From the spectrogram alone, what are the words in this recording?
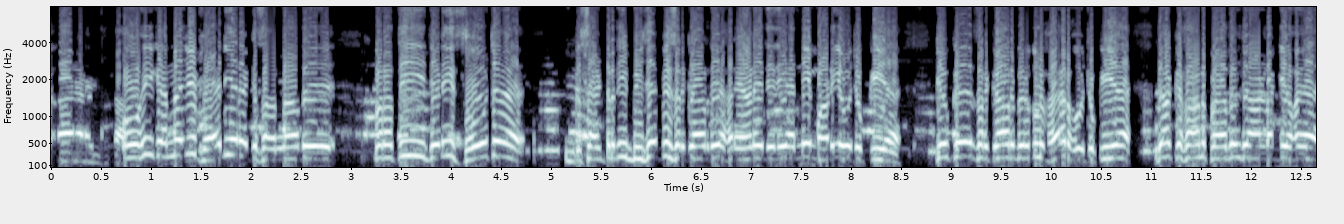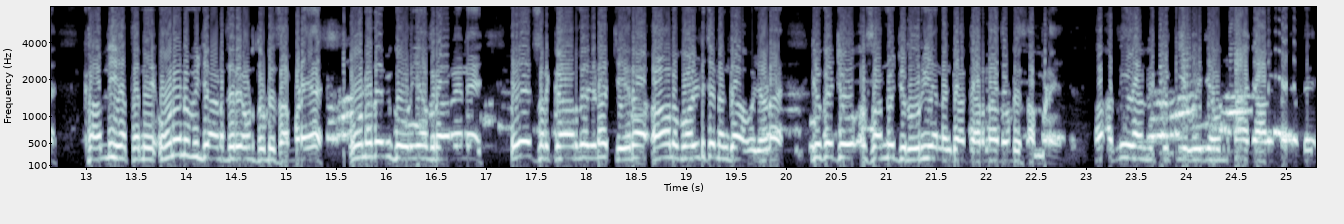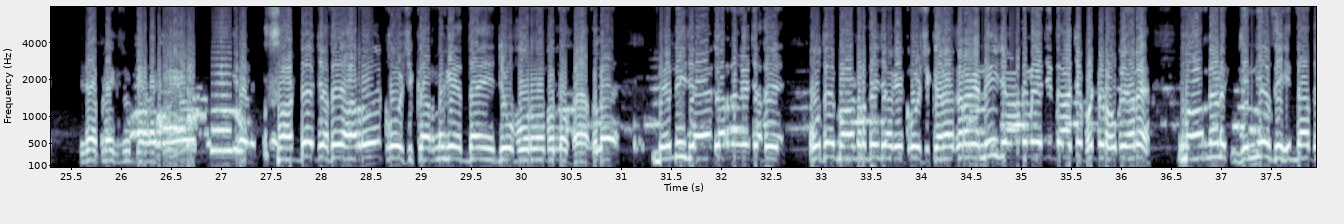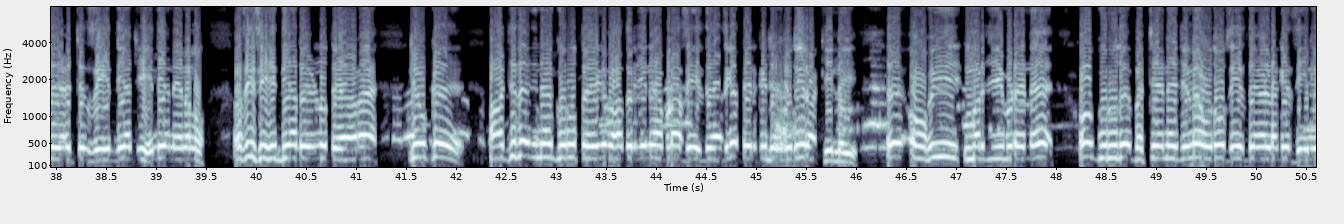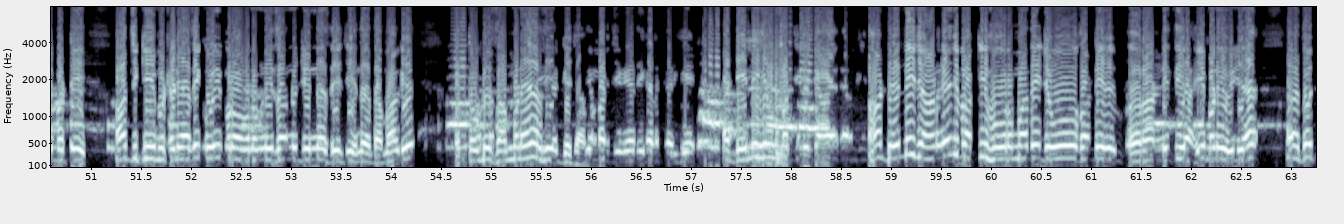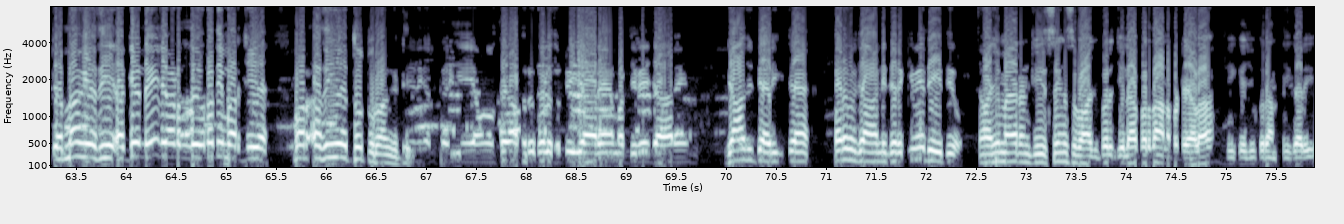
ਉਹੀ ਕਹਿੰਦਾ ਜੀ ਫੈਲੀਅਰ ਹੈ ਕਿਸਾਨਾਂ ਦੇ ਪ੍ਰਤੀ ਜਿਹੜੀ ਸੋਚ ਹੈ ਸੈਂਟਰ ਦੀ ਬੀਜੇਪੀ ਸਰਕਾਰ ਦੇ ਹਰਿਆਣੇ ਦੀ ਦੀ ਇੰਨੀ ਮਾੜੀ ਹੋ ਚੁੱਕੀ ਹੈ ਕਿਉਂਕਿ ਸਰਕਾਰ ਬਿਲਕੁਲ ਫੈਰ ਹੋ ਚੁੱਕੀ ਹੈ ਜਾਂ ਕਿਸਾਨ ਪੈਦਲ ਜਾਣ ਲੱਗੇ ਹੋਏ ਆ ਖਾਲੀ ਹੱਥ ਨੇ ਉਹਨਾਂ ਨੂੰ ਵੀ ਜਾਣਦੇ ਰਹੇ ਹੁਣ ਤੁਹਾਡੇ ਸਾਹਮਣੇ ਹੈ। ਉਹਨਾਂ ਦੇ ਵੀ ਗੋਲੀਆਂ ਬਰਾ ਰਹੇ ਨੇ। ਇਹ ਸਰਕਾਰ ਦਾ ਜਿਹੜਾ ਚਿਹਰਾ ਆਲ ਵਰਲਡ 'ਚ ਨੰਗਾ ਹੋ ਜਾਣਾ ਕਿਉਂਕਿ ਜੋ ਸਾਨੂੰ ਜ਼ਰੂਰੀ ਹੈ ਨੰਗਾ ਕਰਨਾ ਤੁਹਾਡੇ ਸਾਹਮਣੇ ਅਗਲੀ ਰਣਨੀਤੀ ਕੀ ਹੋਈ ਜੇ ਹੁਣ ਨਾ ਜਾਣ ਤੇ ਜਿਹੜੇ ਆਪਣੇ 111 ਕਿਹਾ ਸਾਡੇ ਜਥੇ ਹਰ ਰੋਜ਼ ਕੋਸ਼ਿਸ਼ ਕਰਨਗੇ ਇਦਾਂ ਹੀ ਜੋ ਫੋਰਮਾਂ ਵੱਲੋਂ ਫੈਸਲਾ ਹੈ। ਡੇਲੀ ਜਾਇਆ ਕਰਨਗੇ ਜਥੇ ਉਥੇ ਬਾਰਡਰ ਤੇ ਜਾ ਕੇ ਕੋਸ਼ਿਸ਼ ਕਰਿਆ ਕਰਾਂਗੇ। ਨਹੀਂ ਜਾਣ ਦੇਣੇ ਜਿੱਦਾਂ ਅੱਜ ਫੱਟੜ ਹੋ ਗਿਆ ਰੇ ਮਾਰ ਲੈਣ ਜਿੰਨੀਆਂ ਸ਼ਹੀਦਾਂ ਦੇ ਸ਼ਹੀਦੀਆਂ ਚਾਹੀਦੀਆਂ ਨੇ ਇਹਨਾਂ ਨੂੰ ਅਸੀਂ ਸ਼ਹੀਦੀਆਂ ਦੇਣ ਨੂੰ ਤਿਆਰ ਹੈ ਕਿਉਂਕਿ ਅੱਜ ਦੇ ਦਿਨੇ ਗੁਰੂ ਤੇਗ ਬਹਾਦਰ ਜੀ ਨੇ ਆਪਣਾ ਸੀਸ ਦਿਆ ਸੀਗਾ ਤਿਲਕ ਜੰਜੂ ਦੀ ਰਾਖੀ ਲਈ। ਇਹ ਉਹੀ ਮਰਜੀਵੜੇ ਨੇ ਉਹ ਗੁਰੂ ਦੇ ਬੱਚੇ ਨੇ ਜਿਹਨੇ ਉਦੋਂ ਸੀਸ ਦੇਣ ਲੱਗੇ ਸੀ ਨਹੀਂ ਬੱਟੀ ਅੱਜ ਕੀ ਬਟਣਿਆ ਸੀ ਕੋਈ ਪ੍ਰੋਬਲਮ ਨਹੀਂ ਸਾਨੂੰ ਜਿੰਨੇ ਸੀ ਚੀਂਦੇ ਦਵਾਂਗੇ। ਤੁਹਾਡੇ ਸਾਹਮਣੇ ਅਸੀਂ ਅੱਗੇ ਜਾਵਾਂਗੇ ਮਰਜੀਵੇ ਦੀ ਗੱਲ ਕਰੀਏ ਡੇਲੀ ਹੁਣ ਮਰਜੀਵੇ ਜਾਇਆ ਕਰਨਗੇ ਹਾਂ। ਡੇਲੀ ਜਾਣਗੇ ਜੀ ਬਾਕੀ ਫੋਰਮਾਂ ਦੀ ਜੋ ਸਾਡੀ ਰਣਨੀਤੀ ਆਹੀ ਬਣੀ ਹੋਈ ਹੈ ਇੱਥੋਂ ਚੱਲਾਂਗੇ ਅਸੀਂ ਅੱਗੇ ਨਹੀਂ ਜਾਣ ਦਿੰਦੇ ਉਹਨਾਂ ਦੀ ਮਰਜ਼ੀ ਹੈ ਪਰ ਅਸੀਂ ਇੱਥੋਂ ਤੁਰਾਂਗੇ ਡੇਲੀ ਗੱਲ ਕਰੀਏ ਹੁਣ ਉੱਥੇ ਆਖਰ ਕੋਲ ਸੁੱਟੀ ਜਾ ਰਹੇ ਹਾਂ ਮਰਜੀਵੇ ਜਾ ਰਹੇ ਹਾਂ। ਜਾਣ ਦੀ ਤਿਆਰੀ 'ਚ ਪਰ ਉਹ ਨਹੀਂ ਦੇ ਕਿਵੇਂ ਦੇਖਦੇ ਹੋ? ਹਾਂਜੀ ਮੈਂ ਰਣਜੀਤ ਸਿੰਘ ਸਵਾਜਪੁਰ ਜ਼ਿਲ੍ਹਾ ਪ੍ਰਧਾਨ ਪਟਿਆਲਾ ਜੂ, ਕ੍ਰਾਂਤੀਕਾਰੀ।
